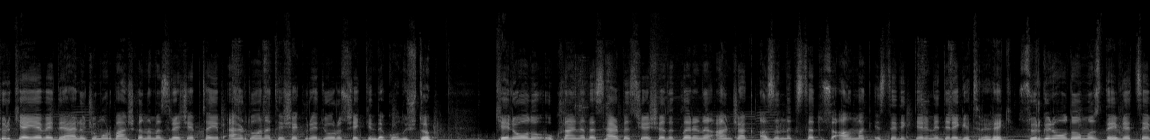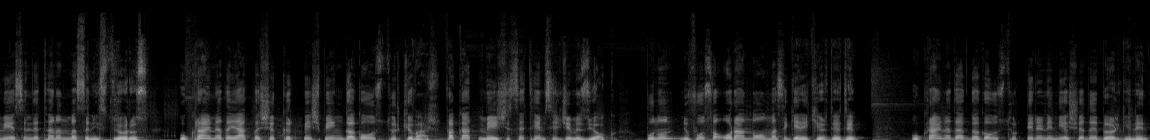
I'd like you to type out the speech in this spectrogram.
Türkiye'ye ve değerli Cumhurbaşkanımız Recep Tayyip Erdoğan'a teşekkür ediyoruz şeklinde konuştu. Kelioğlu Ukrayna'da serbest yaşadıklarını ancak azınlık statüsü almak istediklerini dile getirerek sürgün olduğumuz devlet seviyesinde tanınmasını istiyoruz. Ukrayna'da yaklaşık 45 bin Gagavuz Türk'ü var fakat mecliste temsilcimiz yok. Bunun nüfusa oranlı olması gerekir dedi. Ukrayna'da Gagavuz Türklerinin yaşadığı bölgenin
